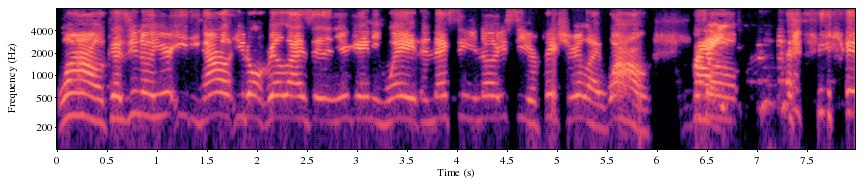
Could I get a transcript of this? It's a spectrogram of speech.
wow!" Because you know you're eating out, you don't realize it, and you're gaining weight. And next thing you know, you see your picture, you're like, "Wow!" So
